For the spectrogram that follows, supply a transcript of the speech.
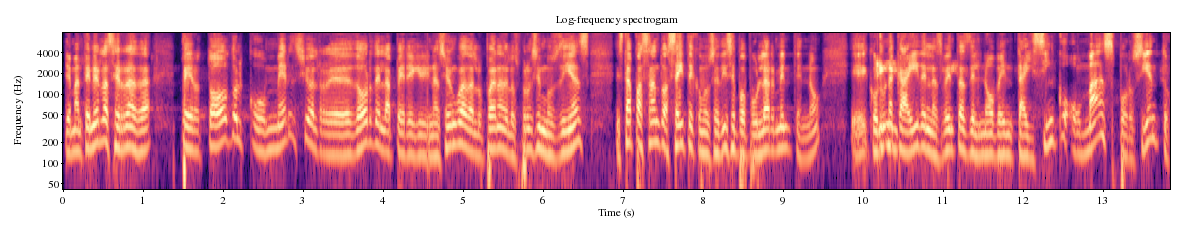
de mantenerla cerrada, pero todo el comercio alrededor de la peregrinación guadalupana de los próximos días está pasando aceite, como se dice popularmente, ¿no? Eh, con una caída en las ventas del 95 o más por ciento.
